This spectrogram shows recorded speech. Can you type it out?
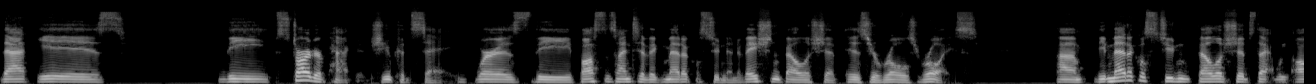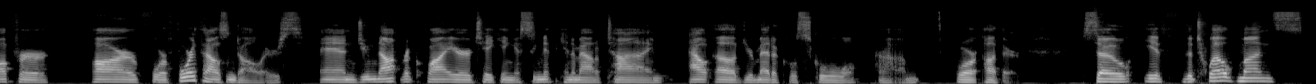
that is the starter package, you could say, whereas the Boston Scientific Medical Student Innovation Fellowship is your Rolls Royce. Um, the medical student fellowships that we offer are for $4,000 and do not require taking a significant amount of time out of your medical school um, or other. So if the 12 months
